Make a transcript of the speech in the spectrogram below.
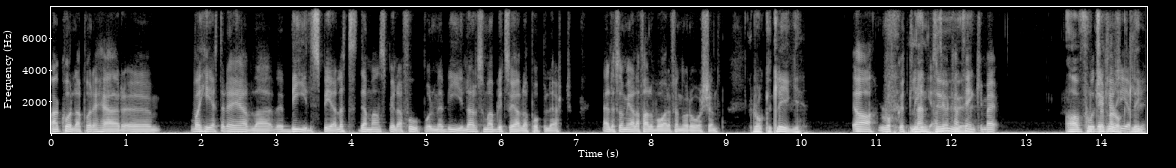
man kollar på det här eh, vad heter det jävla bilspelet där man spelar fotboll med bilar som har blivit så jävla populärt. Eller som i alla fall var det för några år sedan. Rocket League? Ja, Rocket League. Men du... Alltså jag kan tänka mig... Ja, fortsätt med Rocket League.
